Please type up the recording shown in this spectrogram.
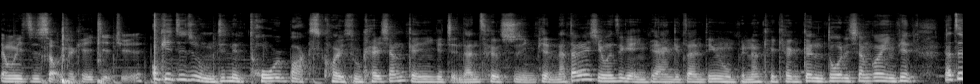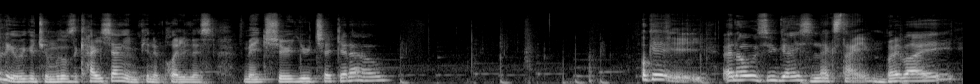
用一只手就可以解决。OK，这就是我们今天的 TorBox 快速开箱跟一个简单测试影片。那当然喜欢这个影片，按个赞，订阅我们频道可以看更多的相关影片。那这里有一个全部都是开箱影片的 playlist，make sure you check it out。OK，and I will see you guys next time. Bye bye.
